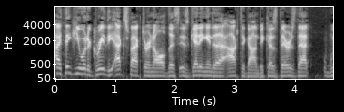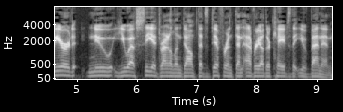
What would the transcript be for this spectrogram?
I think you would agree the X factor in all of this is getting into that octagon because there's that weird new UFC adrenaline dump that's different than every other cage that you've been in.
